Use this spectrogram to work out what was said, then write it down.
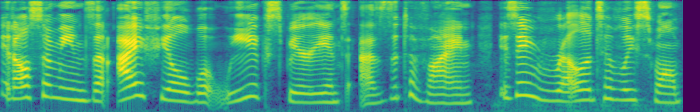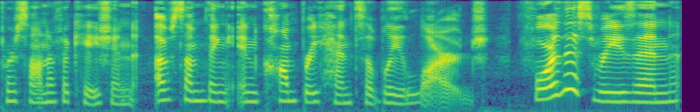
it also means that I feel what we experience as the divine is a relatively small personification of something incomprehensibly large. For this reason,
